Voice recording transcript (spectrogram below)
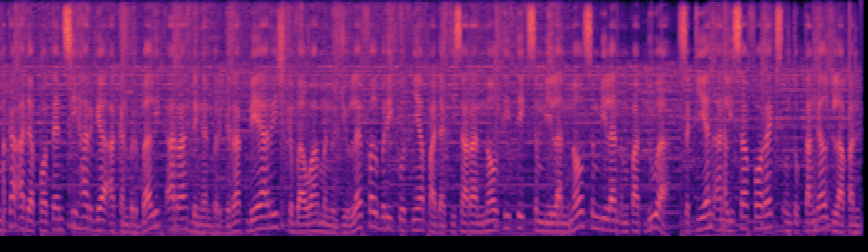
maka ada potensi harga akan berbalik arah dengan bergerak bearish ke bawah menuju level berikutnya pada kisaran 0.90942. Sekian analisa forex untuk tanggal 18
